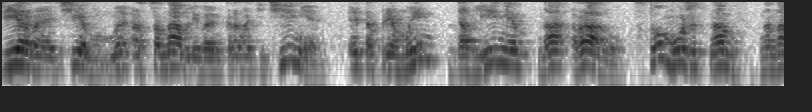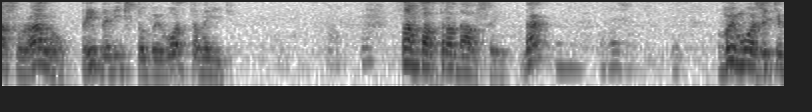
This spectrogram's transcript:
Первое, чем мы останавливаем кровотечение, это прямым давлением на рану. Кто может нам на нашу рану придавить, чтобы его остановить? Сам пострадавший, да? Вы можете,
